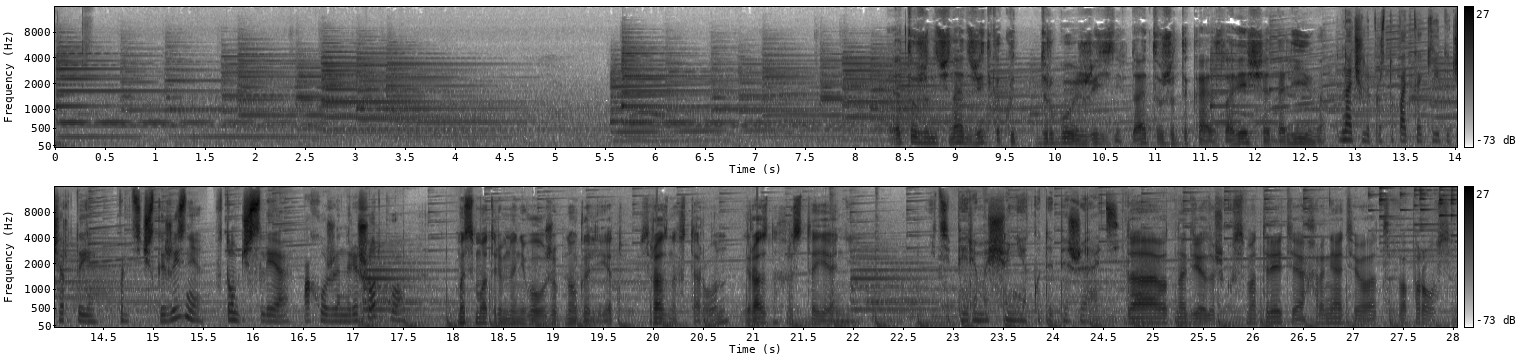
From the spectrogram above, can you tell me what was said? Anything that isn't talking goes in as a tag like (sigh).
это уже начинает жить какой-то другой жизнью, да, это уже такая зловещая долина. Начали проступать какие-то черты политической жизни, в том числе похожие на решетку. Мы смотрим на него уже много лет, с разных сторон и разных расстояний теперь им еще некуда бежать. Да, вот на дедушку смотреть и охранять его от вопросов.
